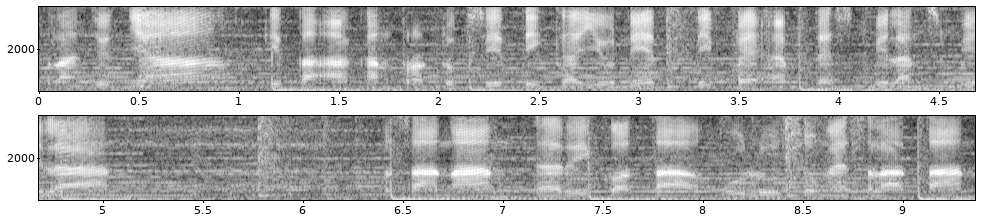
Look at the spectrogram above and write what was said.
Selanjutnya kita akan produksi 3 unit tipe MT99 pesanan dari kota Hulu Sungai Selatan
